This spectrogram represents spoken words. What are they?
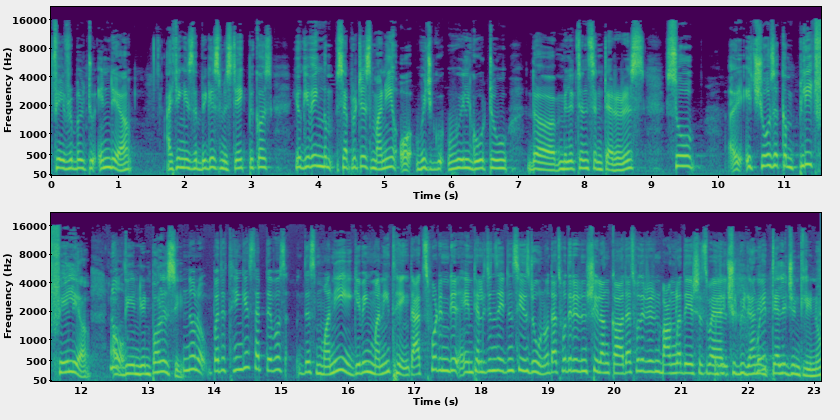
favorable to India, I think is the biggest mistake because you're giving the separatists money, or, which go, will go to the militants and terrorists. So it shows a complete failure No. of the Indian policy. No, no. But the thing is that there was this money, giving money thing. That's what Indian intelligence agencies do. No, that's what they did in Sri Lanka. That's what they did in Bangladesh as well. But it should be done With- intelligently, no?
